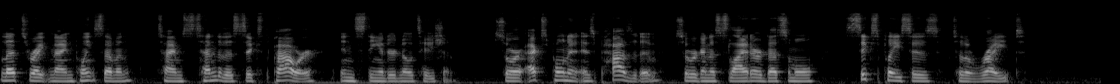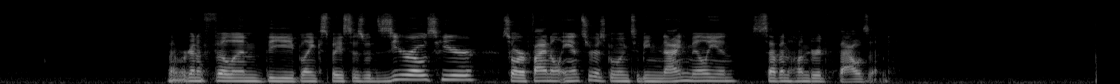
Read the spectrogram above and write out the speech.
let's write 9.7 times 10 to the sixth power in standard notation. So our exponent is positive, so we're going to slide our decimal six places to the right. Then we're going to fill in the blank spaces with zeros here. So our final answer is going to be 9,700,000.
